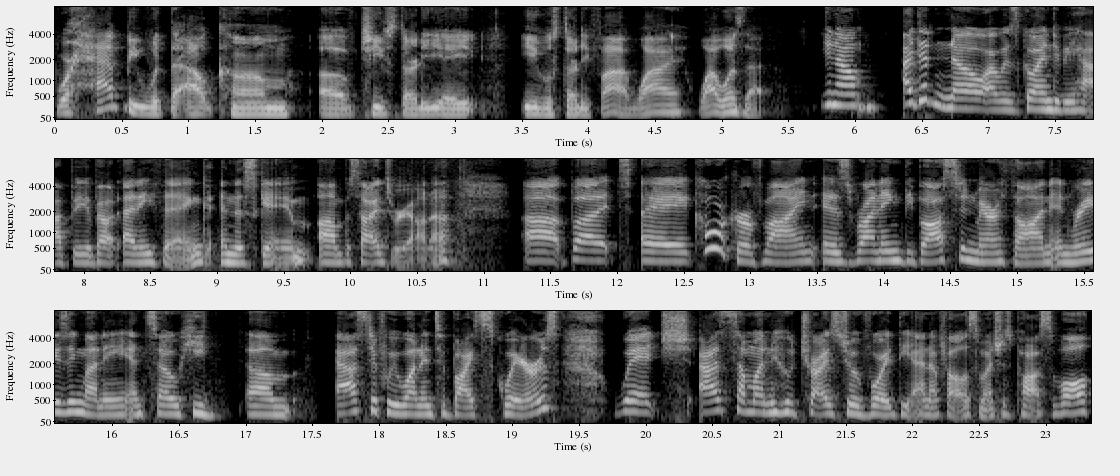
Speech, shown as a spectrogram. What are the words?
were happy with the outcome of Chiefs 38, Eagles 35. Why why was that? You know, I didn't know I was going to be happy about anything in this game um, besides Rihanna. Uh, but a coworker of mine is running the Boston Marathon and raising money, and so he um, asked if we wanted to buy squares. Which, as someone who tries to avoid the NFL as much as possible,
